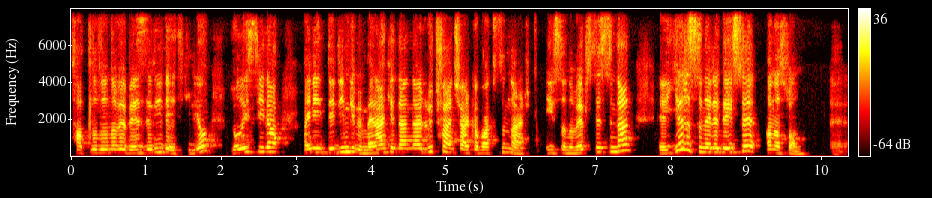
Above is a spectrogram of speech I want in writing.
tatlılığını ve benzeriyi de etkiliyor. Dolayısıyla hani dediğim gibi merak edenler lütfen çarka baksınlar insanın web sitesinden. E, yarısı neredeyse anason. E,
